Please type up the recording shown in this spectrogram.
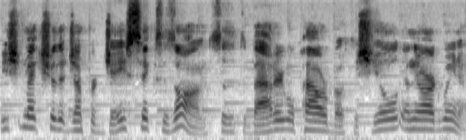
You should make sure that jumper J6 is on so that the battery will power both the shield and the Arduino.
